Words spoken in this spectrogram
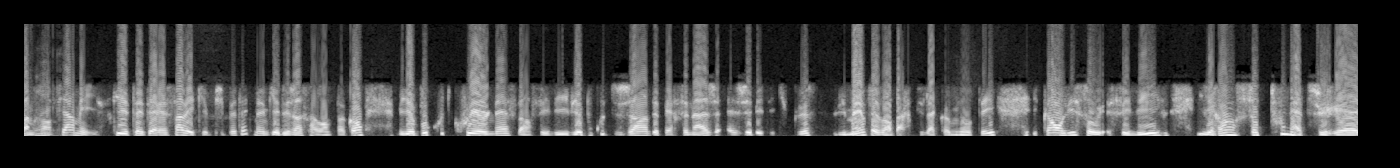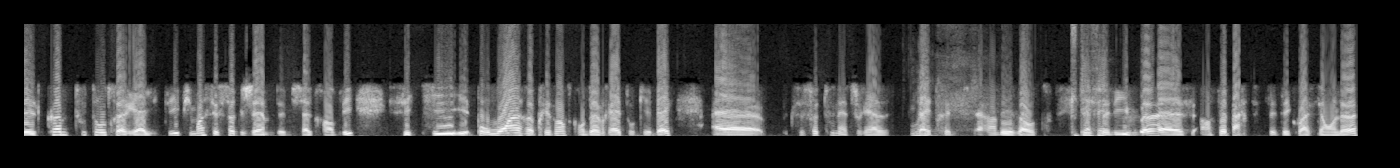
ça me rend fier. Mais ce qui est intéressant avec, puis peut-être même qu'il y a des gens qui s'en rendent pas compte, mais il y a beaucoup de queerness dans ces livres. Il y a beaucoup de gens, de personnages LGBTQ+, lui-même faisant partie de la communauté. Et quand on lit ces livres, il rend ça tout naturel, comme toute autre réalité. Puis moi, c'est ça que j'aime de Michel Tremblay, c'est qui, pour moi, représente ce qu'on devrait être au Québec, euh, que ce soit tout naturel, d'être différent des autres. Tout à fait. Ce livre-là euh, en fait partie de cette équation-là,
